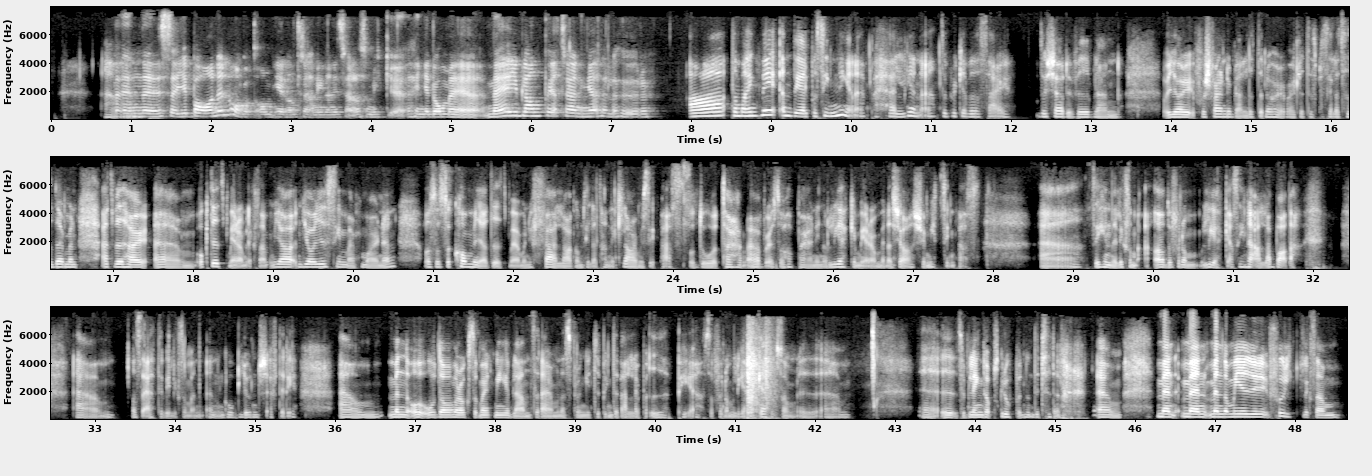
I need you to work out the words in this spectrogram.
Men äh, säger barnen något om er träning när ni tränar så mycket? Hänger de med, med ibland på era träningar eller hur? Ja, de har hängt med en del på simningarna på helgerna. Då brukar vi så här, då körde vi ibland och gör fortfarande ibland lite, nu har det varit lite speciella tider, men att vi har um, åkt dit med dem. Liksom. Jag, jag simmar på morgonen och så, så kommer jag dit med dem ungefär lagom till att han är klar med sitt pass och då tar han över och så hoppar han in och leker med dem medan jag kör mitt simpass. Uh, så hinner liksom, ja, då får de leka, så hinner alla bada. Um, och så äter vi liksom en, en god lunch efter det. Um, men, och, och, de har också varit med ibland sådär, man har sprungit typ intervaller på IP så får de leka liksom i um, Eh, i typ längdhoppsgruppen under tiden. men, men, men de är ju fullt liksom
